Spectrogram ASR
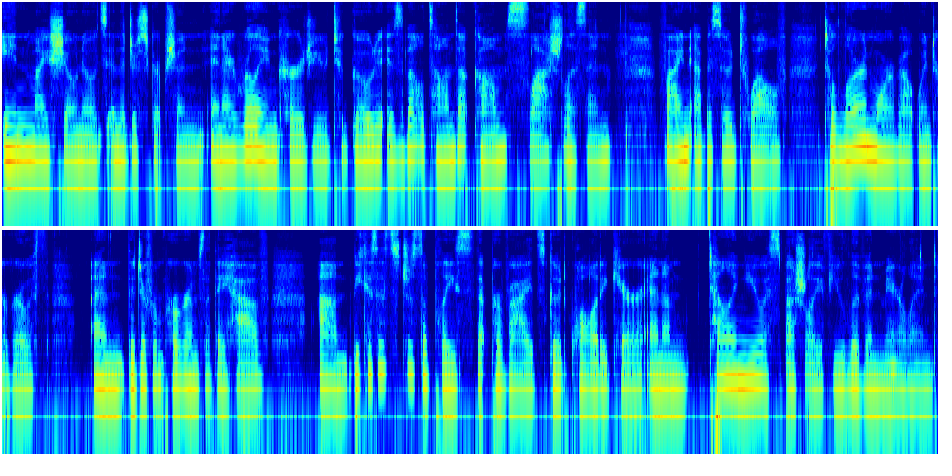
in my show notes in the description and i really encourage you to go to isabeltom.com slash listen find episode 12 to learn more about winter growth and the different programs that they have um, because it's just a place that provides good quality care and i'm telling you especially if you live in maryland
